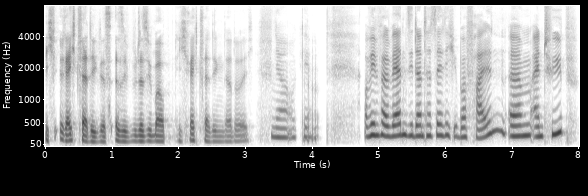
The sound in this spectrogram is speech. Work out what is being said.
Ich rechtfertige das, also ich will das überhaupt nicht rechtfertigen dadurch. ja, okay. Auf jeden Fall werden sie dann tatsächlich überfallen. Ähm, ein Typ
